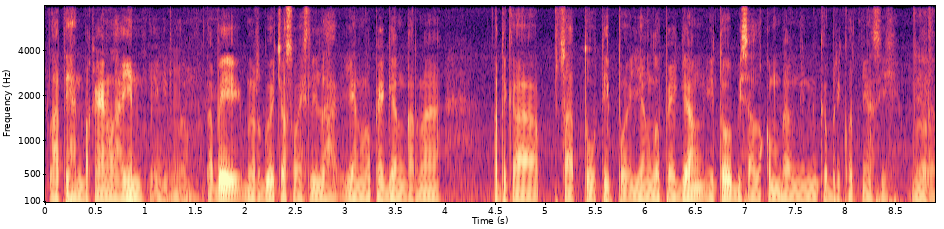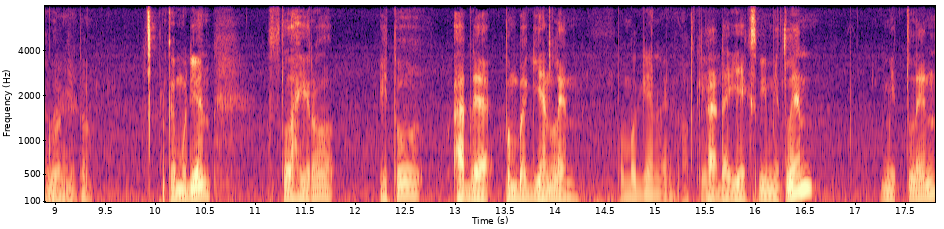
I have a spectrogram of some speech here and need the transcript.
latihan pakai yang lain kayak gitu loh Mhm. tapi menurut gue choose wisely lah yang lo pegang karena ketika satu tipe yang lo pegang itu bisa lo kembangin ke berikutnya sih menurut Iya, gue benar. gitu kemudian setelah hero itu ada pembagian lane Pembagian lane. Oke. ada EXP mid lane mid lane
